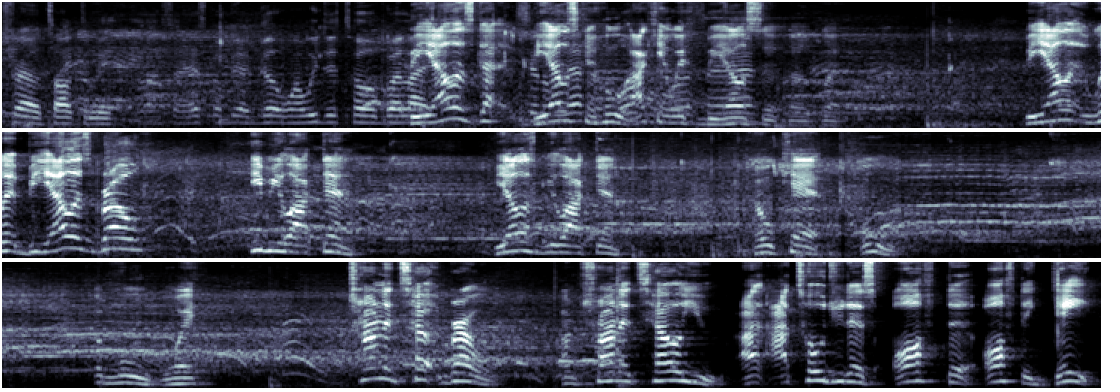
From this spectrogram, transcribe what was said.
Trell, talk to me. It's gonna be a good one. We just told, bro. Like, Bielis got send him Bielis can and hoop. I can't wait for what I'm Bielis to uh, but Bielis with Bielis, bro, he be locked in. Bielis be locked in. No cap. Ooh. Good move, boy. Trying to tell bro, I'm trying to tell you. I, I told you this off the off the gate.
